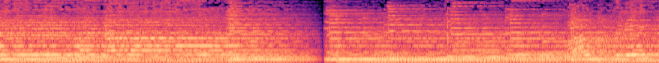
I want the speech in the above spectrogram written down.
Thank you.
